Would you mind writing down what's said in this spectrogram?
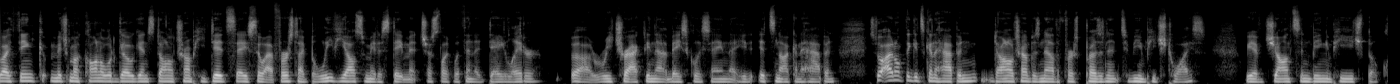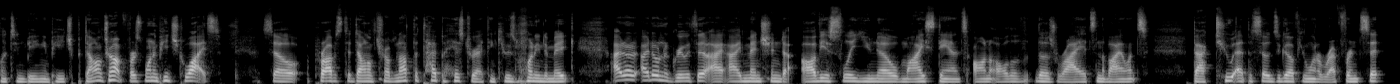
Do I think Mitch McConnell would go against Donald Trump? He did say so at first. I believe he also made a statement just like within a day later, uh, retracting that, basically saying that he, it's not going to happen. So I don't think it's going to happen. Donald Trump is now the first president to be impeached twice. We have Johnson being impeached, Bill Clinton being impeached, but Donald Trump, first one impeached twice. So props to Donald Trump. Not the type of history I think he was wanting to make. I don't. I don't agree with it. I, I mentioned obviously you know my stance on all of those riots and the violence back two episodes ago. If you want to reference it.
